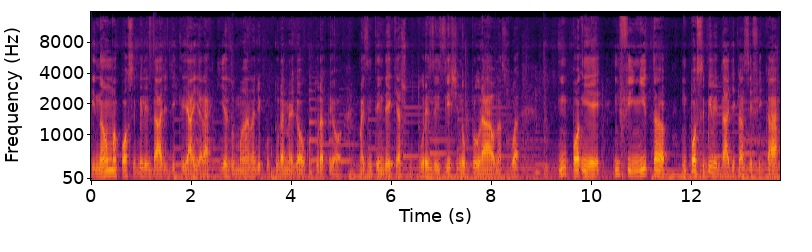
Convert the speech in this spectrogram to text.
e não uma possibilidade de criar hierarquias humanas de cultura melhor ou cultura pior, mas entender que as culturas existem no plural, na sua infinita impossibilidade de classificar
